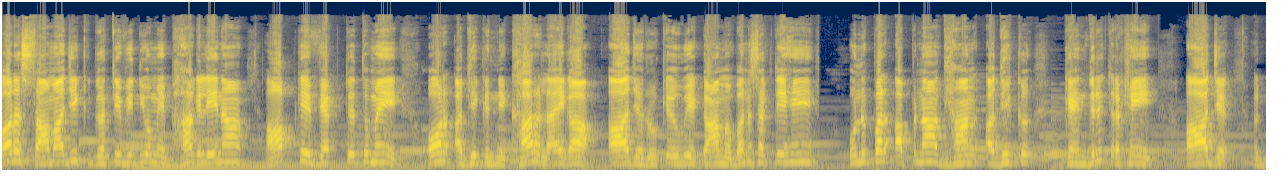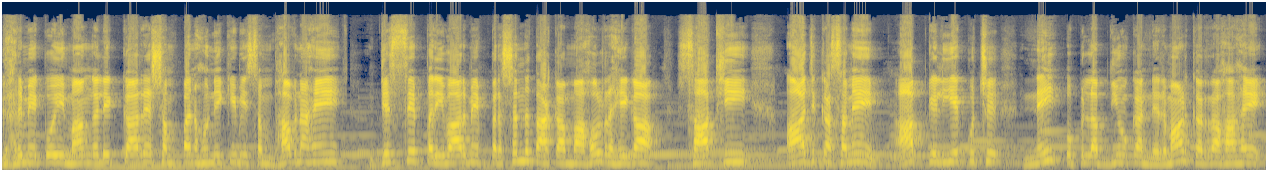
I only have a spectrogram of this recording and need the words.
और सामाजिक गतिविधियों में भाग लेना आपके व्यक्तित्व में और अधिक निखार लाएगा। आज रुके हुए काम बन सकते हैं, उन पर अपना ध्यान अधिक केंद्रित रखें। आज घर में कोई मांगलिक कार्य संपन्न होने की भी संभावना है जिससे परिवार में प्रसन्नता का माहौल रहेगा। साथ ही आज का समय आपके लिए कुछ नई उपलब्धियों का निर्माण कर रहा है,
